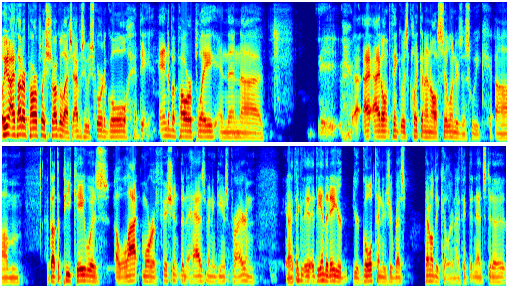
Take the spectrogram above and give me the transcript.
Well, you know, I thought our power play struggled. Actually, obviously, we scored a goal at the end of a power play, and then uh, I, I don't think it was clicking on all cylinders this week. Um, I thought the PK was a lot more efficient than it has been in games prior, and you know, I think at the end of the day, your your goaltender is your best penalty killer, and I think that Neds did a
